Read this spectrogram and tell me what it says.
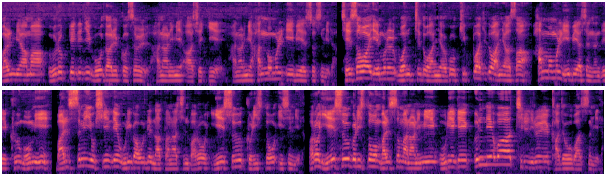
말미암아 의롭게 되지 못할 것을 하나님이 아셨기에 하나님이 한 몸을 예비했었습니다. 제사와 예물을 원치도 아니하고 기뻐하지도 아니하사 한 몸을 예비하셨는데 그 몸이 말씀이 육신이 되어 우리 가운데 나타나신 바로 예수 그리스도이십니다. 바로 예수 그리스도 말씀 하나님이 우리에게 은혜와 진리를 가져왔습니다.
